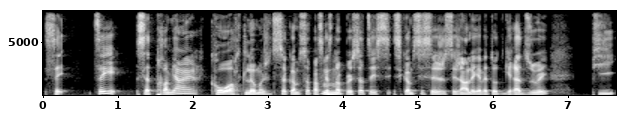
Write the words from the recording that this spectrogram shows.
c'est Tu sais, cette première cohorte-là, moi je dis ça comme ça parce que c'est un peu ça, tu sais, c'est c'est comme si ces, ces gens-là, ils avaient tous gradué, puis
